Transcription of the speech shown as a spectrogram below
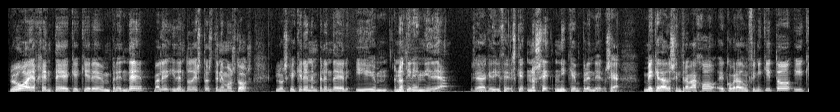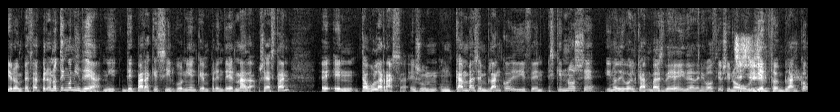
Luego hay gente que quiere emprender, ¿vale? Y dentro de estos tenemos dos. Los que quieren emprender y mm, no tienen ni idea, o sea, que dice, es que no sé ni qué emprender. O sea, me he quedado sin trabajo, he cobrado un finiquito y quiero empezar, pero no tengo ni idea ni de para qué sirvo ni en qué emprender, nada. O sea, están eh, en tabula rasa. Es un, canvas en blanco y dicen, es que no sé, y no digo el canvas de idea de negocio, sino un lienzo en blanco,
